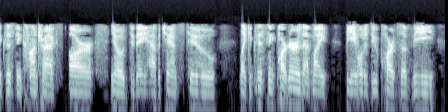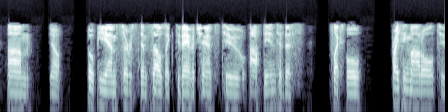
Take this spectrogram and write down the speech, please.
existing contracts? Are, you know, do they have a chance to, like, existing partner that might be able to do parts of the, um, you know, OPM service themselves? Like, do they have a chance to opt into this flexible pricing model to,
